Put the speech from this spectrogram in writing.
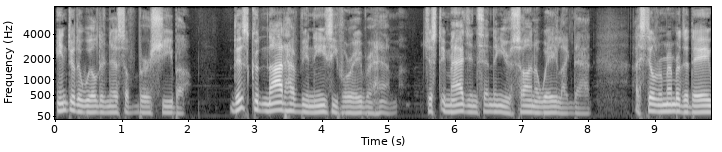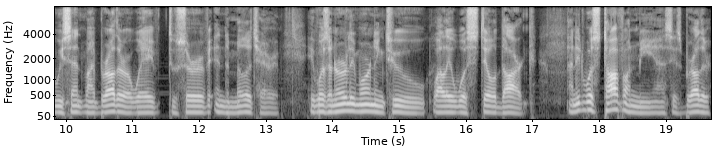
into the wilderness of Beersheba. This could not have been easy for Abraham. Just imagine sending your son away like that. I still remember the day we sent my brother away to serve in the military. It was an early morning, too, while it was still dark. And it was tough on me as his brother,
